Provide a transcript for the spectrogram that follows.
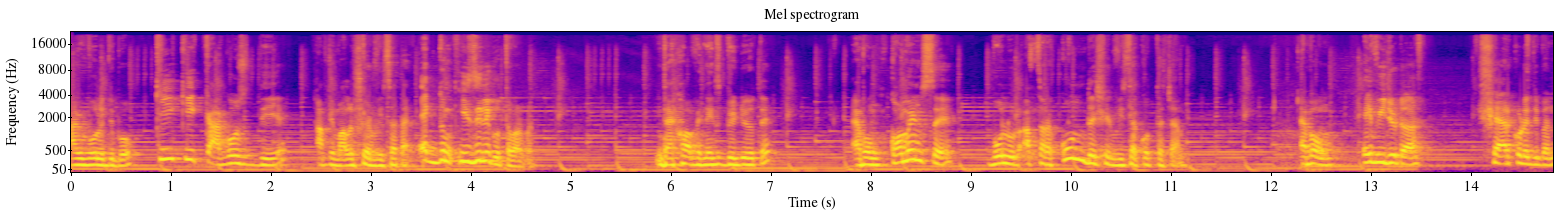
আমি বলে দিব, কি কি কাগজ দিয়ে আপনি মালয়েশিয়ার ভিসাটা একদম ইজিলি করতে পারবেন। দেখা হবে নেক্সট ভিডিওতে এবং কমেন্টসে বলুন আপনারা কোন দেশের ভিসা করতে চান। এবং এই ভিডিওটা শেয়ার করে দিবেন,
